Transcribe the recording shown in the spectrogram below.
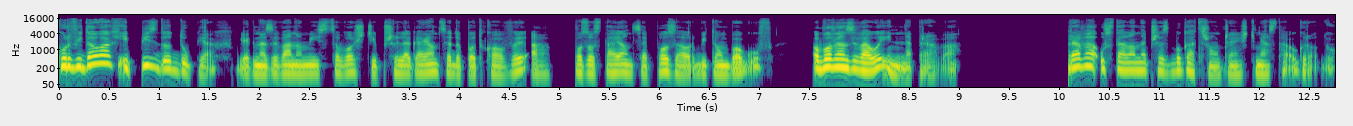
Kurwidołach i Pizdodupiach, jak nazywano miejscowości przylegające do Podkowy, a pozostające poza orbitą bogów, obowiązywały inne prawa. Prawa ustalone przez bogatszą część miasta ogrodu.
